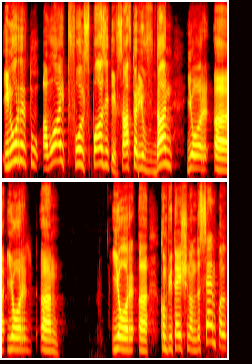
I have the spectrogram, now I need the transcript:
In order to avoid false positives after you've done your, uh, your, um, your uh, computation on the sample,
